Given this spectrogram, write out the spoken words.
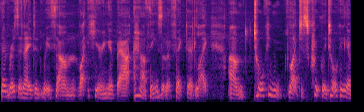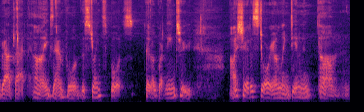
They've resonated with um, like hearing about how things have affected like um, talking like just quickly talking about that uh, example of the strength sports that I've gotten into. I shared a story on LinkedIn um,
